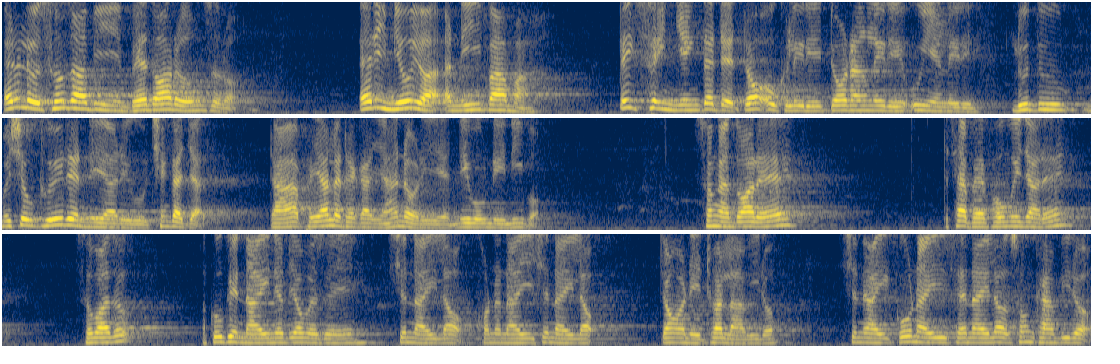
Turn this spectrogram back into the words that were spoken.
အဲ့ဒီလိုဆွန်စားပြီးရင်ဘယ်သွားတော့ဆိုတော့အဲ့ဒီမျိုးရွာအနီးပါးမှာတိတ်ဆိတ်ငြိမ်သက်တဲ့တောအုပ်ကလေးတွေတောတန်းလေးတွေဥယျာဉ်လေးတွေလူသူမရှုပ်ထွေးတဲ့နေရာတွေကိုချင်းကပ်ကြတယ်ဒါကဘုရားလက်ထက်ကရဟန်းတော်တွေရဲ့နေပုံနေနည်းပေါ့ဆွမ်းခံသွားတယ်တစ်ထပ်ပဲဖုံးမေးကြတယ်ဆိုပါစို့ အခုခေတ်နိုင်နဲ့ပြောမယ်ဆိုရင်၈နာရီလောက်9နာရီ၈နာရီလောက်ကျောင်းကနေထွက်လာပြီးတော့၈နာရီ9နာရီ10နာရီလောက်ဆုံးခံပြီးတော့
